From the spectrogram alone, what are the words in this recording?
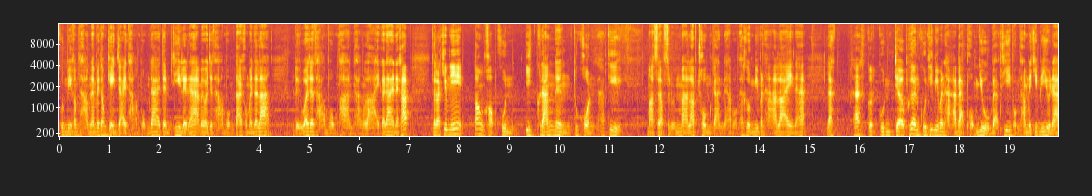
คุณมีคำถามอะไรไม่ต้องเกรงใจถามผมได้เต็มที่เลยนะ ไม่ว่าจะถามผมใต้คอมเมนต์ด้านล่าง หรือว่าจะถามผมผ่านทางไลน์ก็ได้นะครับสำหรับคลิปนี้ต้องขอบคุณอีกครั้งหนึ่งทุกคนนะครับที่มาสนับสนุนมารับชมกันนะครับผมถ้าคุณมีปัญหาอะไรนะฮะและถ้าเกิดคุณเจอเพื่อนคุณที่มีปัญหาแบบผมอยู่แบบที่ผมทำในคลิปนี้อยู่นะ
